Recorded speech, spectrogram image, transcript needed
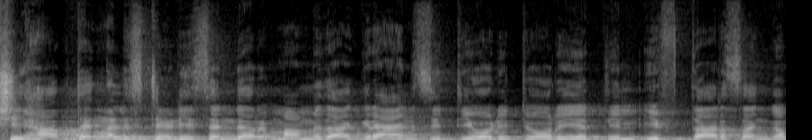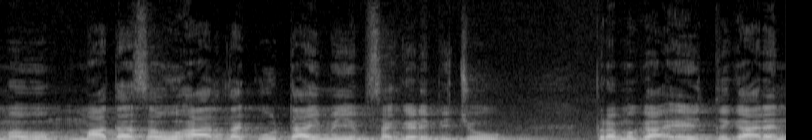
Shihab Thangal study centre Mamata grand city ഓഡിറ്റോറിയത്തിൽ ഇഫ്താർ സംഗമവും മത സൗഹാർദ്ദ കൂട്ടായ്മയും സംഘടിപ്പിച്ചു. പ്രമുഖ എഴുത്തുകാരൻ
